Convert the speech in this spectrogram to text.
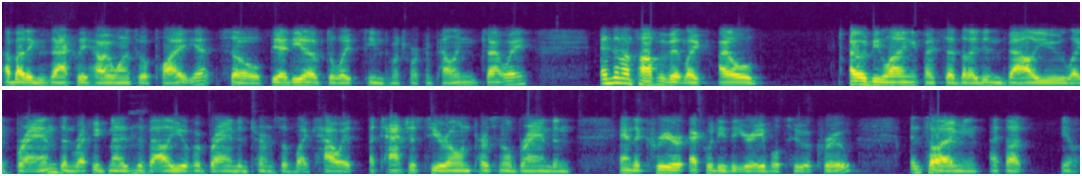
about exactly how I wanted to apply it yet. So the idea of Deloitte seemed much more compelling that way. And then on top of it, like I'll I would be lying if I said that I didn't value like brands and recognize the mm-hmm. value of a brand in terms of like how it attaches to your own personal brand and and the career equity that you're able to accrue. And so, I mean, I thought, you know,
